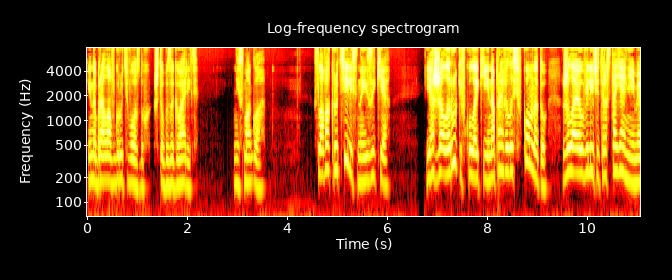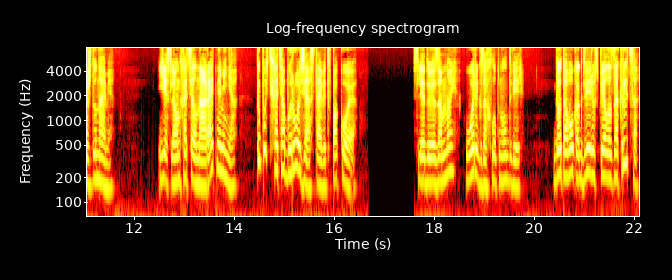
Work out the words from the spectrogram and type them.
и набрала в грудь воздух, чтобы заговорить. Не смогла. Слова крутились на языке. Я сжала руки в кулаки и направилась в комнату, желая увеличить расстояние между нами. Если он хотел наорать на меня, то пусть хотя бы Рози оставит в покое. Следуя за мной, Уорик захлопнул дверь. До того, как дверь успела закрыться,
